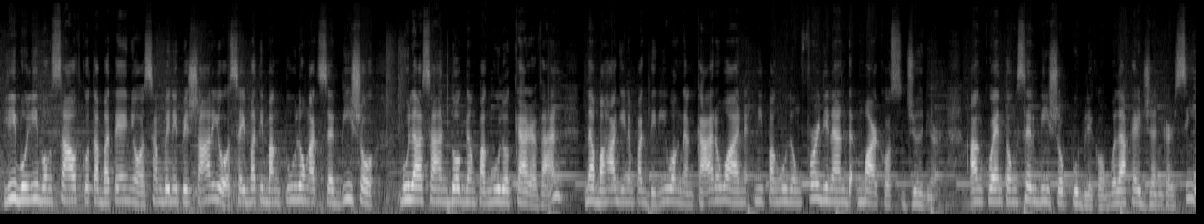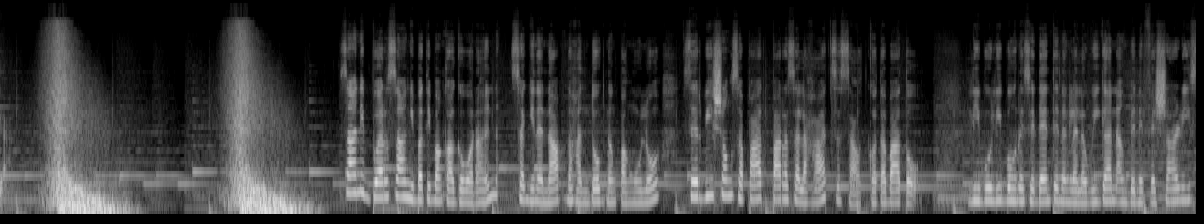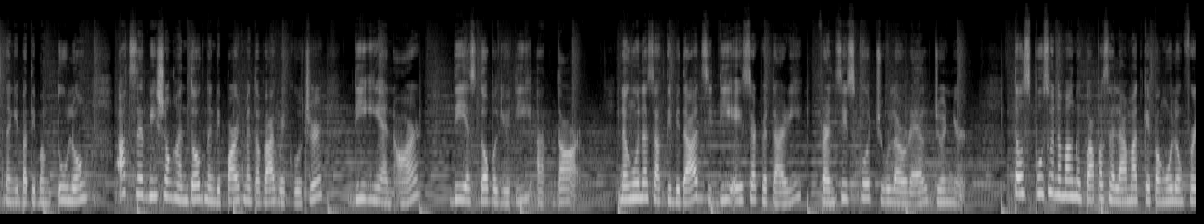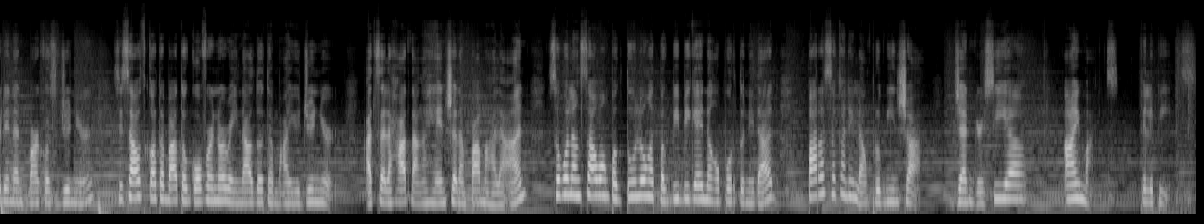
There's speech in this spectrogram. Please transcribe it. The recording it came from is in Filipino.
Libo-libong South Cotabateños ang benepisyaryo sa iba't ibang tulong at serbisyo mula sa handog ng Pangulo Caravan na bahagi ng pagdiriwang ng kaarawan ni Pangulong Ferdinand Marcos Jr. Ang kwentong serbisyo publiko mula kay Jen Garcia. Sanib puwersa ang iba't ibang kagawaran sa ginanap na handog ng Pangulo, serbisyong sapat para sa lahat sa South Cotabato. Libo-libong residente ng lalawigan ang beneficiaries ng iba't ibang tulong at serbisyong handog ng Department of Agriculture, DENR, DSWD at DAR. Nanguna sa aktibidad si DA Secretary Francisco Chu Laurel Jr. Taos puso namang nagpapasalamat kay Pangulong Ferdinand Marcos Jr., si South Cotabato Governor Reynaldo Tamayo Jr. at sa lahat ng ahensya ng pamahalaan sa walang sawang pagtulong at pagbibigay ng oportunidad para sa kanilang probinsya. Jan Garcia, iMinds, Philippines.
